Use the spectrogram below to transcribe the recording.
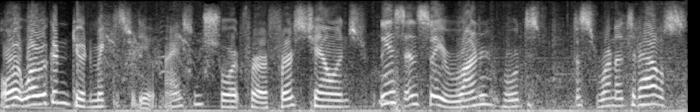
what, what we're gonna do to make this video nice and short for our first challenge, just instantly run, we'll just, just run into the house.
